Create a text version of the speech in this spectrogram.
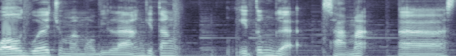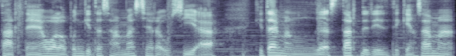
Well gue cuma mau bilang kita itu nggak sama uh, startnya walaupun kita sama secara usia. Kita emang nggak start dari titik yang sama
